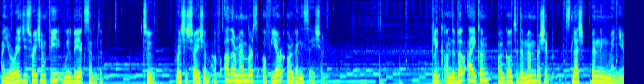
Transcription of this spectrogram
and your registration fee will be exempted. 2. Registration of other members of your organization. Click on the bell icon or go to the membership slash pending menu.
